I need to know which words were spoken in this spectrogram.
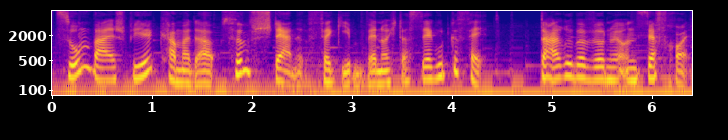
Zum Beispiel kann man da fünf Sterne vergeben, wenn euch das sehr gut gefällt. Darüber würden wir uns sehr freuen.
